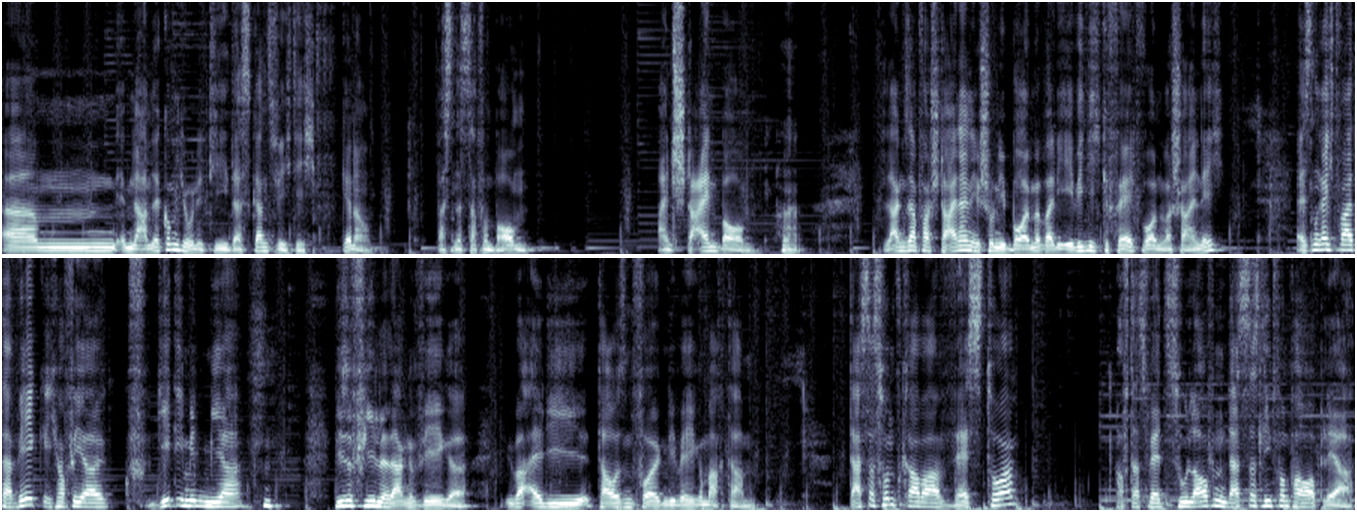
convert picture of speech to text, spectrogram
Ähm, Im Namen der Community, das ist ganz wichtig. Genau. Was ist denn das da für ein Baum? Ein Steinbaum. Langsam versteinern hier schon die Bäume, weil die ewig nicht gefällt wurden wahrscheinlich. Es ist ein recht weiter Weg. Ich hoffe, ihr geht ihn mit mir. Wie so viele lange Wege. Über all die tausend Folgen, die wir hier gemacht haben. Das ist das Hundsgraber Westtor, auf das wir jetzt zulaufen. Und das ist das Lied vom Powerplayer.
